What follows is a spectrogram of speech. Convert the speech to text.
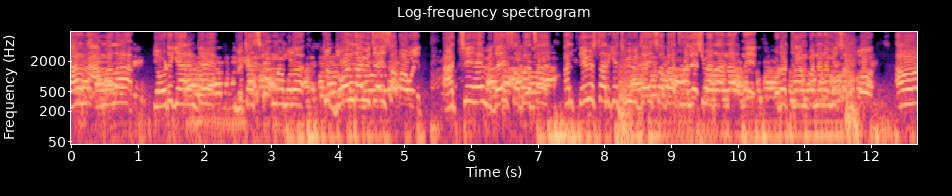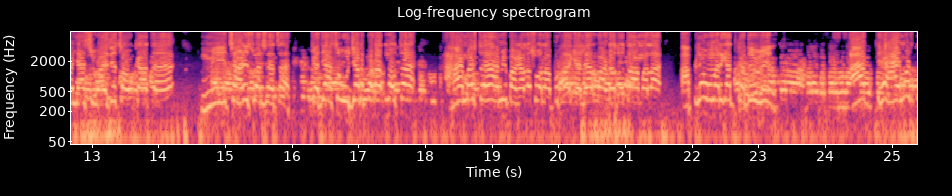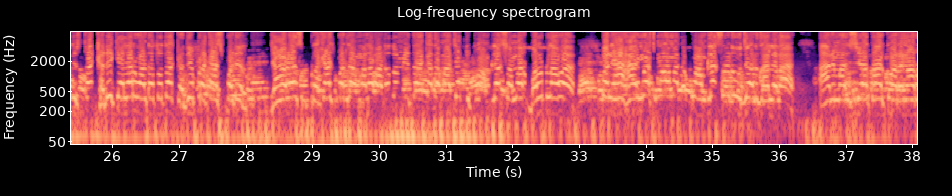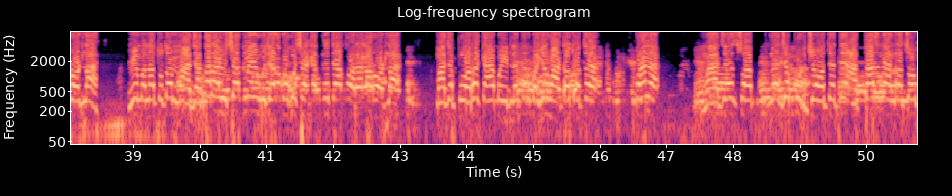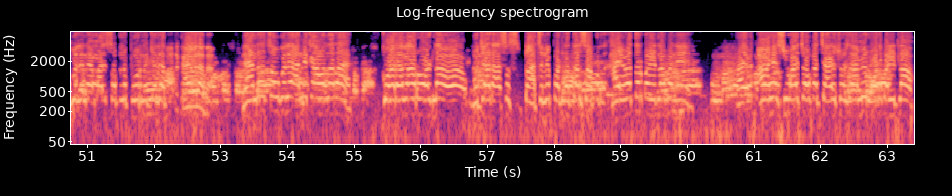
कारण आम्हाला एवढी गॅरंटी आहे विकास कामामुळं की दोनदा विजयी सभा होईल. आजची हे विजयी सभाचा आणि तेवीस तारखेची विजयी सभा झाल्याशिवाय राहणार नाही. एवढं ठामपणानं मी सांगतो. अहो या शिवाजी चौकात मी चाळीस वर्षाचा कधी असं उजाड पडत नव्हतं. हाय मस्ट आम्ही बघायला सोलापूरला गेल्यावर वाटत होतं आम्हाला. आपल्या उमरग्यात कधी होईल? आज हे हायमट निष्ठा खडी केल्यावर वाटत होता कधी प्रकाश पडेल. ज्यावेळेस प्रकाश पडला मला वाटत मी तर एखादा माझ्या कॉम्प्लेक्स समोर बल्ब लावं. पण ह्या हायमट मुळे माझा कॉम्प्लेक्स उजेड झालेला आहे. आणि माझं शेत आहे कोरेगाव रोडला. मी म्हणत होतो माझ्या तर आयुष्यात मी उजेड बघू शकत नाही त्या कोरेगाव रोडला. माझ्या पोरं काय बघितलं तर बघील वाटत होतं. पण माझे स्वप्न जे पुढचे होते ते आताच ज्ञानराज चौगुलेने माझे स्वप्न पूर्ण केले काय होईल आता? ज्ञानराज चौगुले आणि काय होणार आहे? कोरेगाव रोडला उजाड असं टाचणी पडलं तर सापड हायवे तर बघितला म्हणे. हे शिवाय चौकात चाळीस वर्ष आम्ही रोड बघितला.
